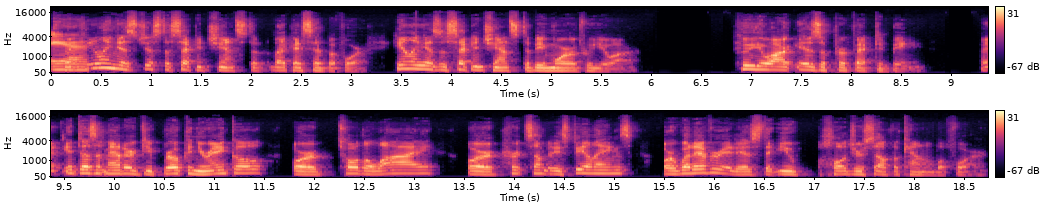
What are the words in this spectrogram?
And but healing is just a second chance to, like I said before, healing is a second chance to be more of who you are. Who you are is a perfected being. Right? It doesn't matter if you've broken your ankle or told a lie or hurt somebody's feelings or whatever it is that you hold yourself accountable for.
